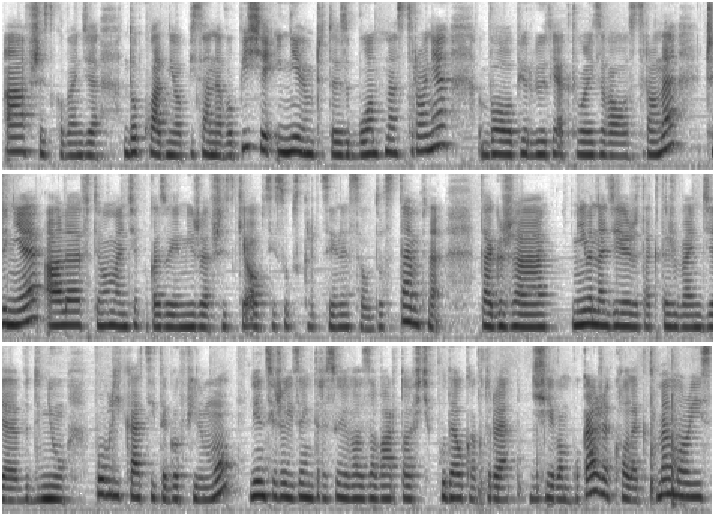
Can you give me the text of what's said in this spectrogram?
a wszystko będzie dokładnie opisane w opisie i nie wiem, czy to jest błąd na stronie, bo Pure Beauty aktualizowało stronę, czy nie, ale w tym momencie pokazuje mi, że wszystkie opcje subskrypcyjne są dostępne. Także Miejmy nadzieję, że tak też będzie w dniu publikacji tego filmu. Więc jeżeli zainteresuje Was zawartość pudełka, które dzisiaj Wam pokażę, Collect Memories,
